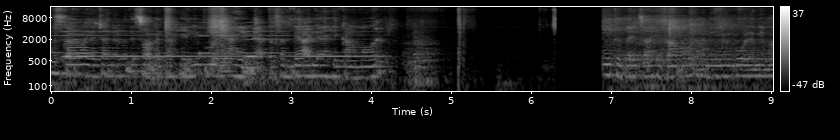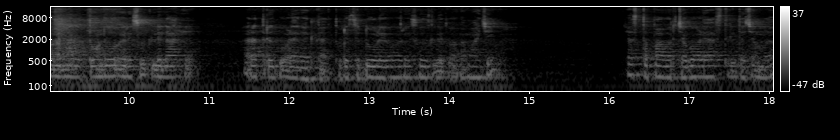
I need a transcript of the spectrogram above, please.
नमस्कार माझ्या चॅनलमध्ये स्वागत आहे. लिपमध्ये आहे मी. आता सध्या आले आहे कामावर. इथं जायचं आहे कामावर आणि गोळ्याने बघा माझं तोंड वगैरे सुटलेलं आहे. रात्री गोळ्या घेतल्या थोडेसे डोळे वगैरे सुजलेत बघा माझे. जास्त पावरच्या गोळ्या असतील त्याच्यामुळं.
